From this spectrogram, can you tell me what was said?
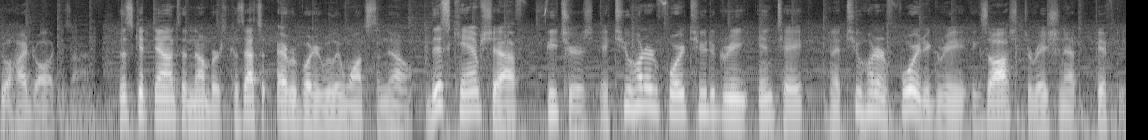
to a hydraulic design. Let's get down to the numbers because that's what everybody really wants to know. This camshaft features a 242 degree intake and a 240 degree exhaust duration at 50.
